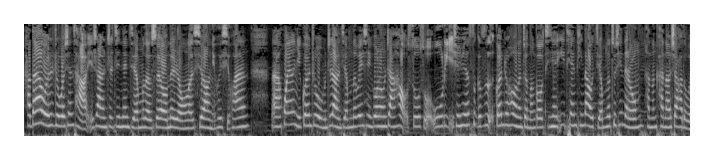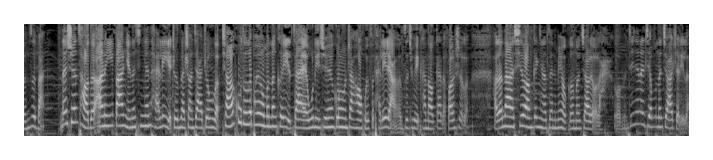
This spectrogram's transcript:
好的，我是主播萱草。以上是今天节目的所有内容了，希望你会喜欢。那欢迎你关注我们这档节目的微信公众账号，搜索“屋里轩轩”四个字，关注后呢就能够提前一天听到节目的最新内容，还能看到笑话的文字版。那萱草的二零一八年的新年台历也正在上架中了，想要获得的朋友们呢，可以在“屋里轩轩”公众账号回复“台历”两个字，就可以看到该的方式了。好的，那希望跟你呢在里面有更多交流啦。我们今天的节目呢就到这里了，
